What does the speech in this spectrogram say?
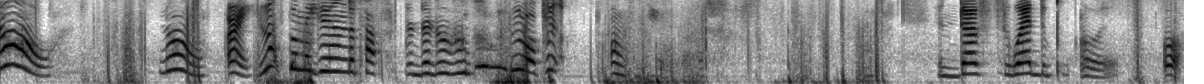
No! No! Alright, let's go make it in the top. Oh my gosh. Does sweat. Oh. oh.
